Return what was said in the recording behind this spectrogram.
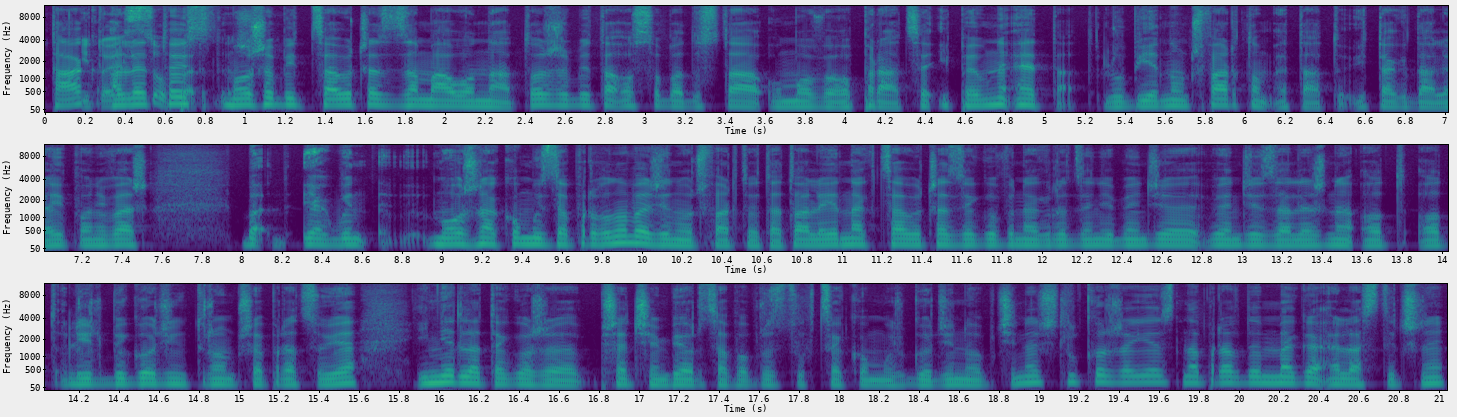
tak, to ale to jest, też. może być cały czas za mało na to, żeby ta osoba dostała umowę o pracę i pełny etat lub jedną czwartą etatu i tak dalej, ponieważ jakby można komuś zaproponować jedną czwartą etatu, ale jednak cały czas jego wynagrodzenie będzie, będzie zależne od, od liczby godzin, którą przepracuje i nie dlatego, że przedsiębiorca po prostu chce komuś godziny obcinać, tylko że jest naprawdę mega elastyczny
